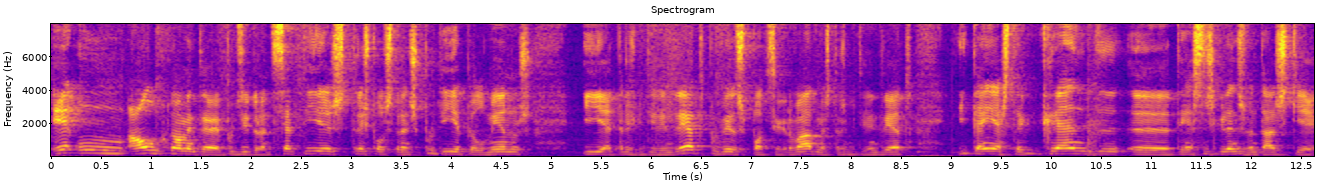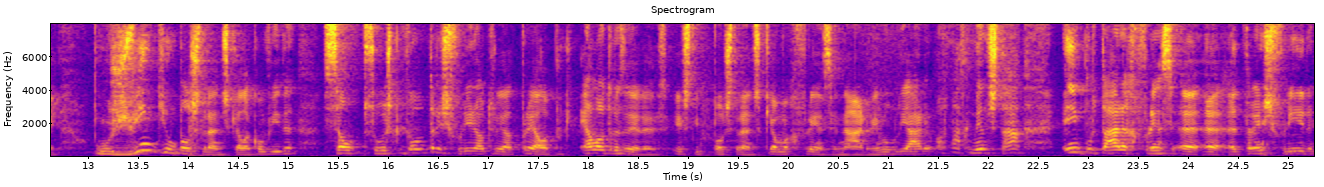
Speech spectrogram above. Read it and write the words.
é um, algo que normalmente é produzido durante 7 dias, 3 palestrantes por dia, pelo menos, e é transmitido em direto, por vezes pode ser gravado, mas transmitido em direto, e tem esta grande, uh, tem estas grandes vantagens que é os 21 palestrantes que ela convida são pessoas que vão transferir a autoridade para ela, porque ela, ao trazer este tipo de palestrantes, que é uma referência na área imobiliária, automaticamente está a importar a referência, a, a, a transferir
